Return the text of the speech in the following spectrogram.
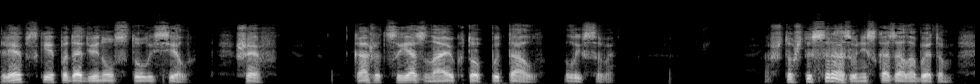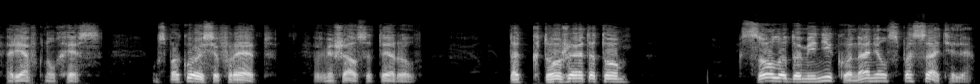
Лепский пододвинул стул и сел. «Шеф, кажется, я знаю, кто пытал Лысого». «А что ж ты сразу не сказал об этом?» — рявкнул Хесс. «Успокойся, Фред», — вмешался Террелл. «Так кто же это, Том?» «Соло Доминико нанял спасателя»,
